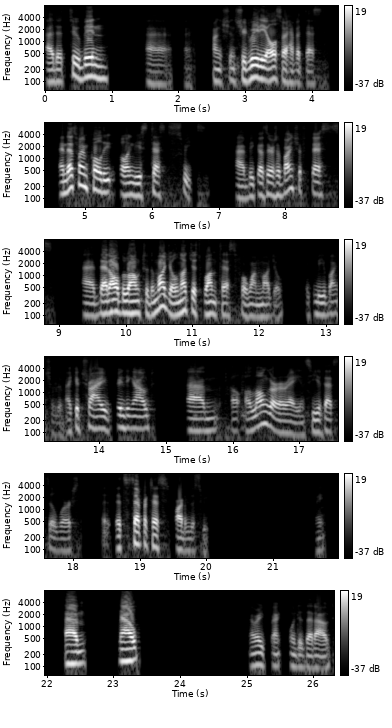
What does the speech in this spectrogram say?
uh, the two bin uh, uh, function should really also have a test. And that's why I'm calling these test suites, uh, because there's a bunch of tests uh, that all belong to the module, not just one test for one module. It could be a bunch of them. I could try printing out um, a, a, longer array and see if that still works. Uh, that's a separate test as part of the suite. Right? Um, now, I already pointed that out.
